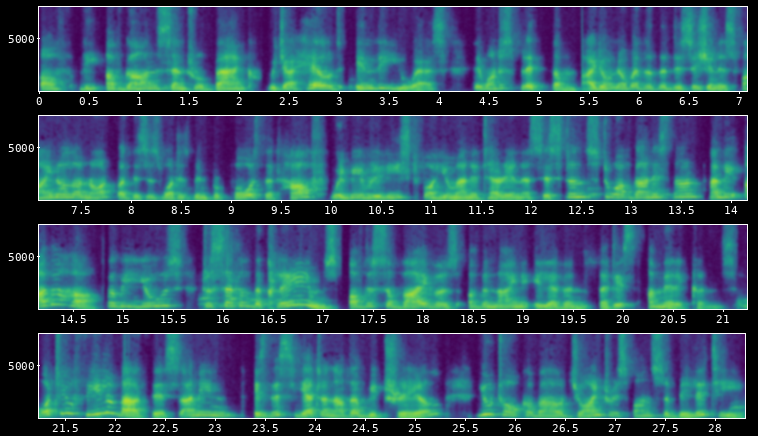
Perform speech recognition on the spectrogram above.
of the Afghan central bank, which are held in the US, they want to split them. I don't know whether the decision is final or not, but this is what has been proposed that half will be released for humanitarian assistance to Afghanistan, and the other half will be used to settle the claims of the survivors of the 9 11, that is, Americans. What do you feel about this? I mean, is this yet another betrayal? You talk about joint responsibility.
